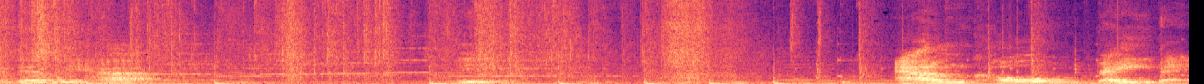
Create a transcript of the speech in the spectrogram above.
And then we have the Adam Cole Baby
